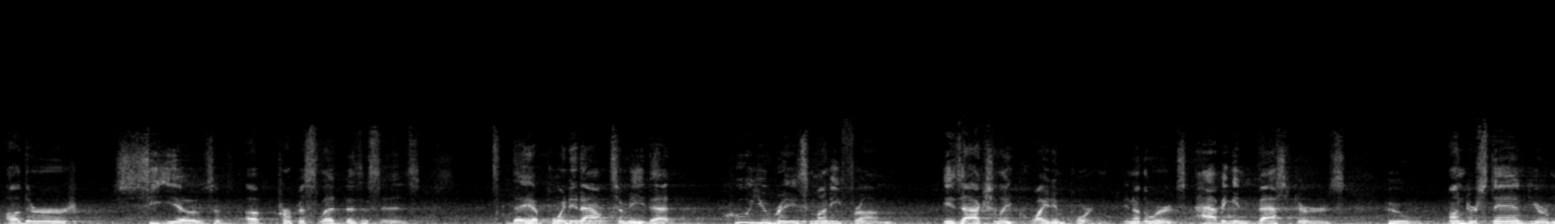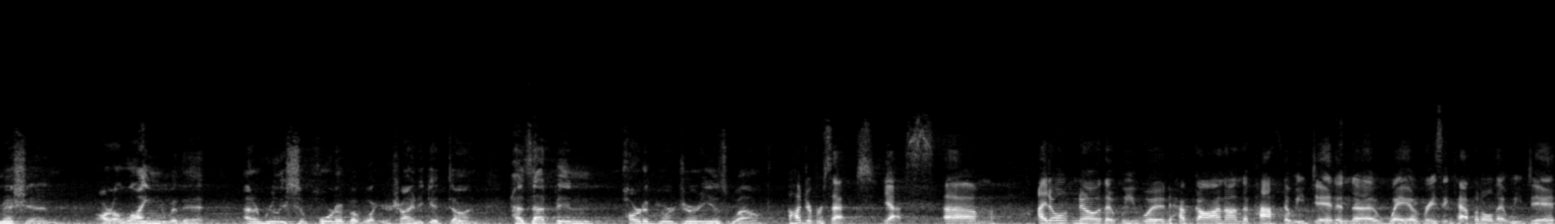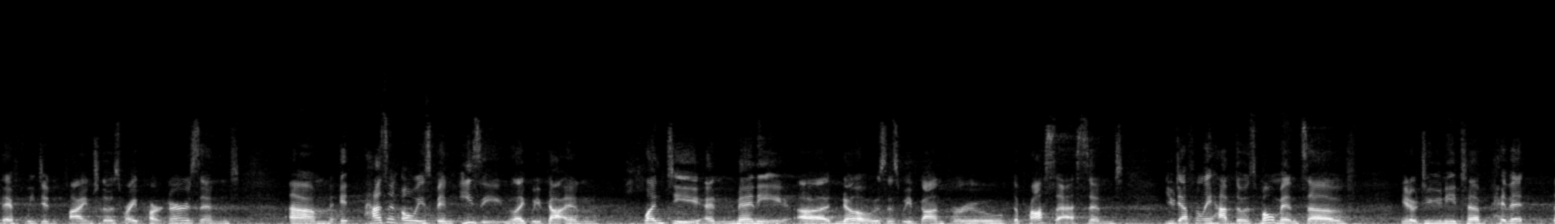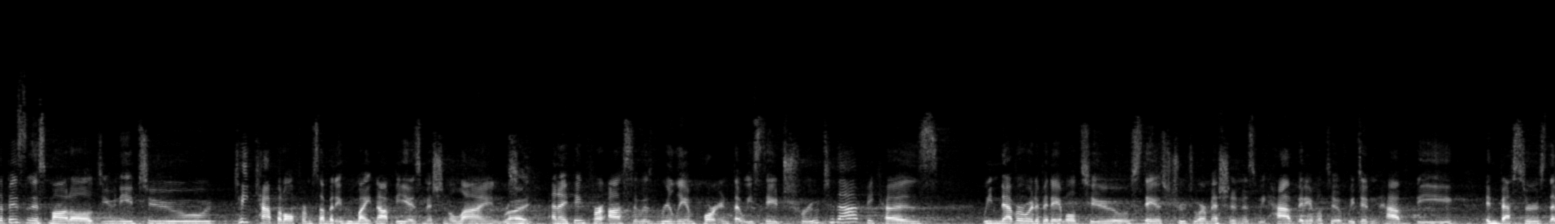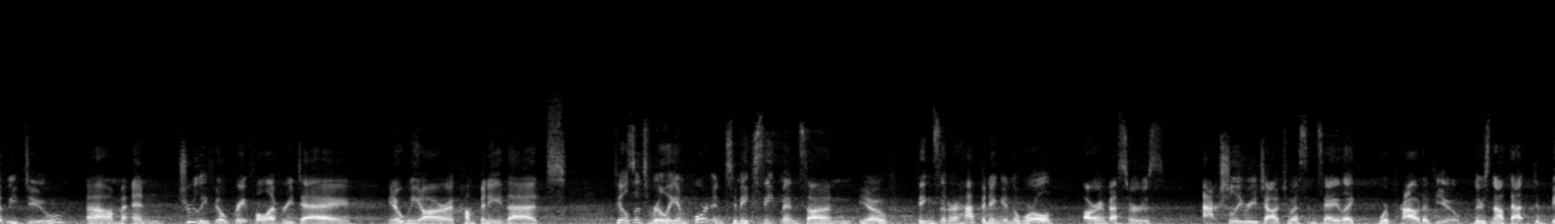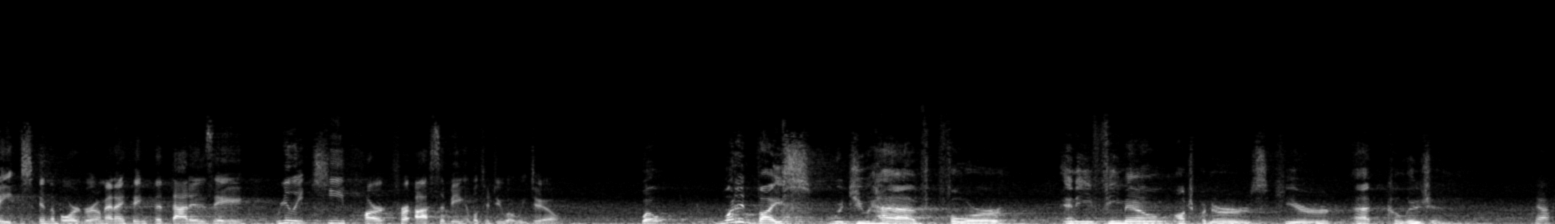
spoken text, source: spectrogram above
other CEOs of, of purpose led businesses, they have pointed out to me that who you raise money from is actually quite important. In other words, having investors who understand your mission, are aligned with it, and are really supportive of what you're trying to get done. Has that been part of your journey as well? 100%, yes. Um, I don't know that we would have gone on the path that we did and the way of raising capital that we did if we didn't find those right partners. And um, it hasn't always been easy. Like, we've gotten plenty and many uh, no's as we've gone through the process. And you definitely have those moments of, you know, do you need to pivot the business model? Do you need to take capital from somebody who might not be as mission aligned? Right. And I think for us, it was really important that we stayed true to that because we never would have been able to stay as true to our mission as we have been able to if we didn't have the investors that we do um, and truly feel grateful every day. You know, we are a company that feels it's really important to make statements on, you know, things that are happening in the world. Our investors actually reach out to us and say like we're proud of you there's not that debate in the boardroom and i think that that is a really key part for us of being able to do what we do Well, what advice would you have for any female entrepreneurs here at Collision? yeah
